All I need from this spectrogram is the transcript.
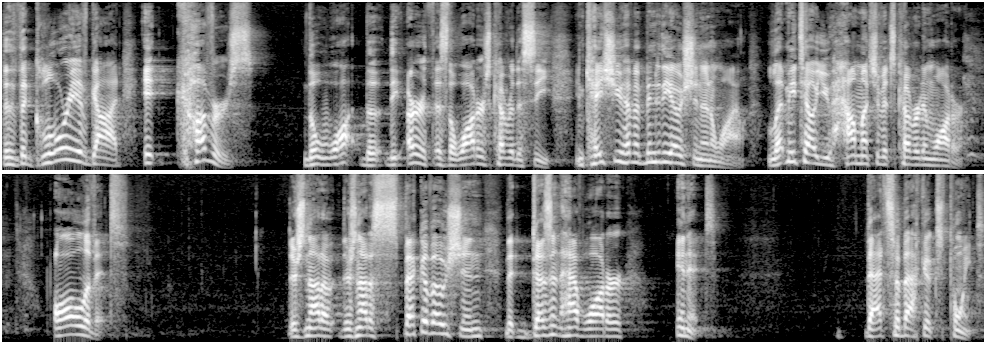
the, the glory of God, it covers the, wa- the, the earth as the waters cover the sea. In case you haven't been to the ocean in a while, let me tell you how much of it's covered in water. All of it. There's not a, there's not a speck of ocean that doesn't have water in it. That's Habakkuk's point.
